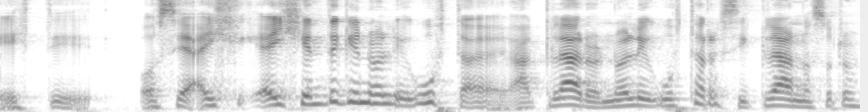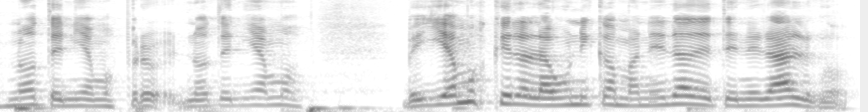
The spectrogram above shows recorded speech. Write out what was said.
Este, o sea, hay, hay gente que no le gusta, ah, claro, no le gusta reciclar. Nosotros no teníamos, no teníamos, veíamos que era la única manera de tener algo.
